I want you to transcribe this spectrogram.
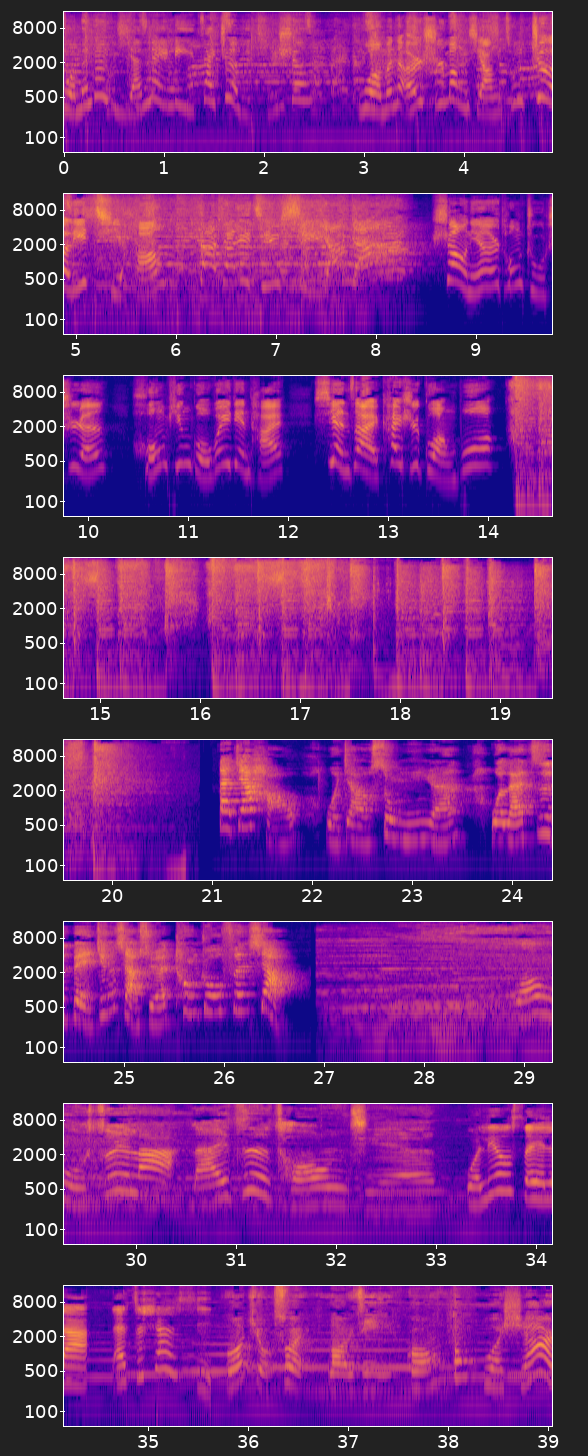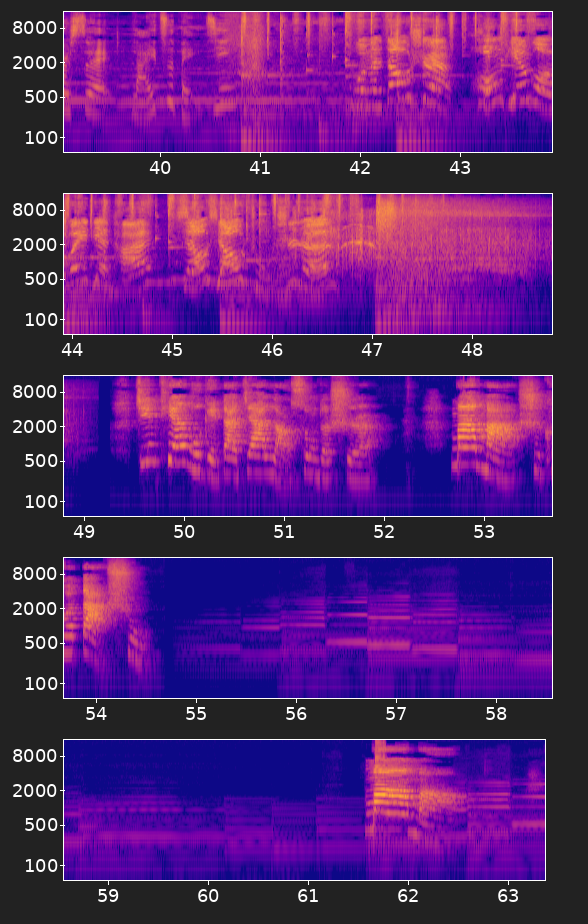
我们的语言魅力在这里提升，我们的儿时梦想从这里起航。大家一起喜羊羊。少年儿童主持人，红苹果微电台。现在开始广播。大家好，我叫宋明媛，我来自北京小学通州分校。我五岁啦，来自从前。我六岁啦，来自陕西。我九岁，来自广东。我十二岁，来自北京。我们都是红苹果微电台小小主持人。今天我给大家朗诵的是《妈妈是棵大树》。妈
